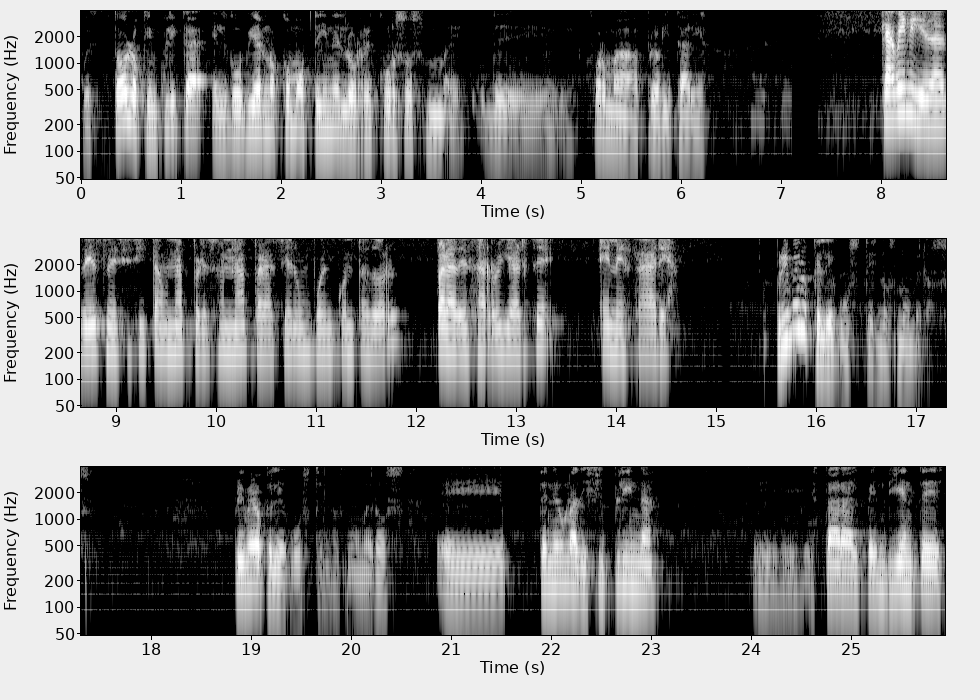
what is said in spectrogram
pues todo lo que implica el gobierno, cómo obtiene los recursos mm, eh, de forma prioritaria. ¿Qué habilidades necesita una persona para ser un buen contador, para desarrollarse en esa área? Primero que le gusten los números. Primero que le gusten los números. Eh, tener una disciplina, eh, estar al pendiente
